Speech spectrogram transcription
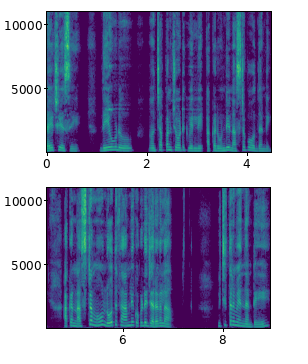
దయచేసి దేవుడు చెప్పని చోటుకి వెళ్ళి అక్కడ ఉండి నష్టపోవద్దండి. అక్కడ నష్టము లోతు ఫ్యామిలీకి ఒకటే జరగల. విచిత్రం ఏంటంటే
